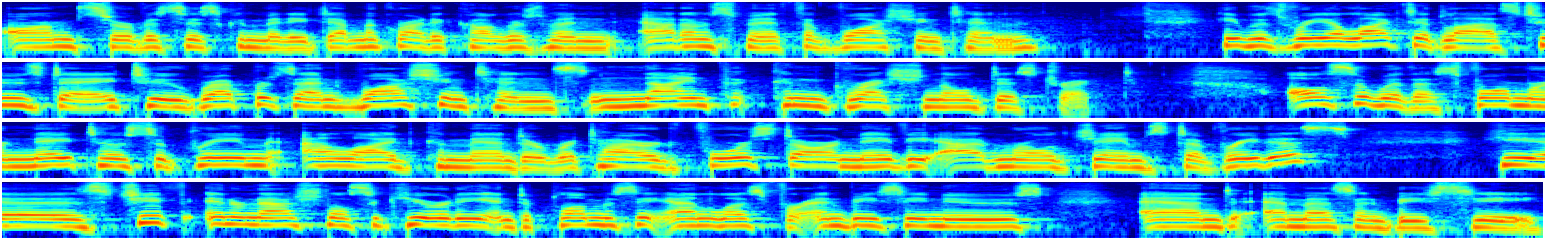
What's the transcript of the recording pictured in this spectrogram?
Armed Services Committee, Democratic Congressman Adam Smith of Washington. He was reelected last Tuesday to represent Washington's ninth congressional district. Also with us, former NATO Supreme Allied Commander, retired four star Navy Admiral James Stavridis. He is Chief International Security and Diplomacy Analyst for NBC News and MSNBC.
